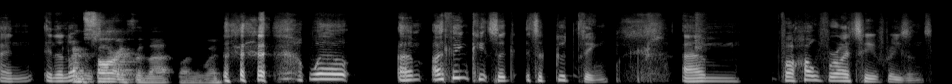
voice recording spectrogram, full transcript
and in a lot. I'm sorry for that, by the way. well, um, I think it's a it's a good thing. Um, for a whole variety of reasons.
